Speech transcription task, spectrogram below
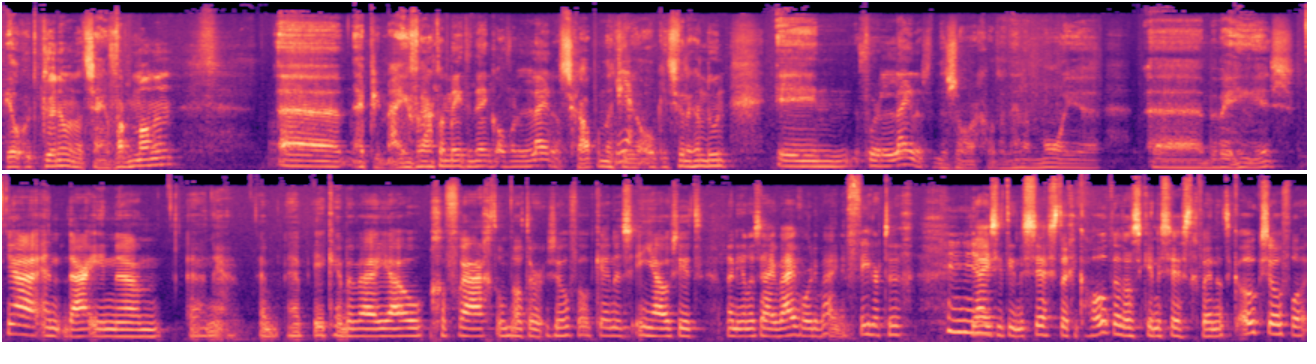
heel goed kunnen, want dat zijn vakmannen. eh, heb je mij gevraagd om mee te denken over leiderschap, omdat jullie ook iets willen gaan doen in, voor de leiders in de zorg. Wat een hele mooie beweging is. Ja, en daarin ehm, eh, nou ja, heb, heb ik, hebben wij jou gevraagd, omdat er zoveel kennis in jou zit. Danielle zei, wij worden bijna 40. Jij zit in de 60. Ik hoop dat als ik in de 60 ben, dat ik ook zoveel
